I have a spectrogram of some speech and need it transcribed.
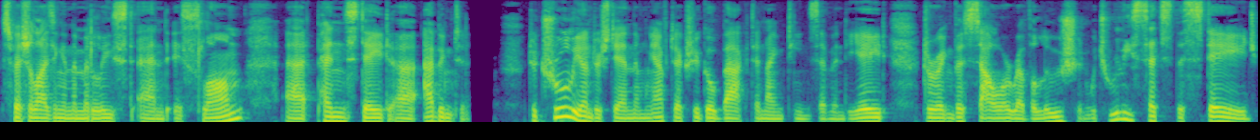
specializing in the Middle East and Islam at Penn State uh, Abington. To truly understand them, we have to actually go back to 1978 during the Saur Revolution, which really sets the stage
